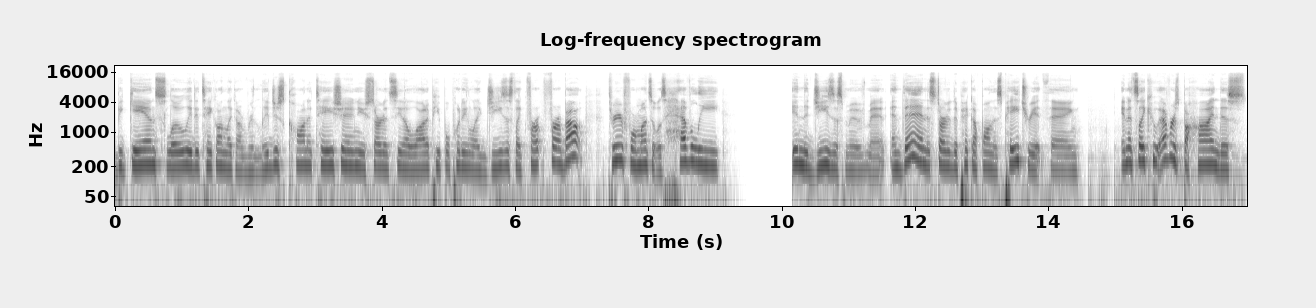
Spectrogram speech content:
began slowly to take on like a religious connotation. You started seeing a lot of people putting like Jesus, like for for about three or four months, it was heavily in the Jesus movement, and then it started to pick up on this patriot thing, and it's like whoever's behind this,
